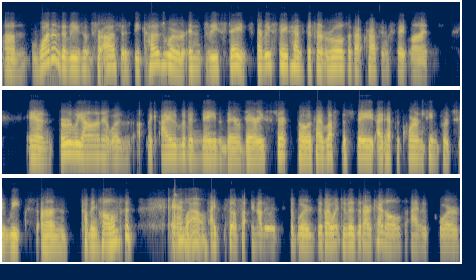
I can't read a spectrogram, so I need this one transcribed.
Um, one of the reasons for us is because we're in three states. Every state has different rules about crossing state lines. And early on, it was like I live in Maine, and they're very strict. So if I left the state, I'd have to quarantine for two weeks on coming home. and oh wow I so if, in other words, if, words, if I went to visit our kennels, I would or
